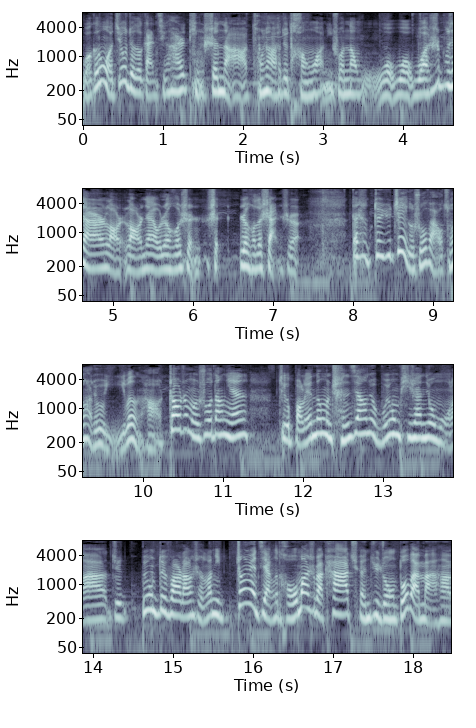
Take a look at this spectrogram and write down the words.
我跟我舅舅的感情还是挺深的啊，从小他就疼我。你说那我我我是不想让老老人家有任何闪闪任何的闪失，但是对于这个说法，我从小就有疑问哈。照这么说，当年这个宝莲灯的沉香就不用劈山救母了，就不用对付二郎神了，你正月剪个头嘛，是吧？咔，全剧终，多完满哈。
